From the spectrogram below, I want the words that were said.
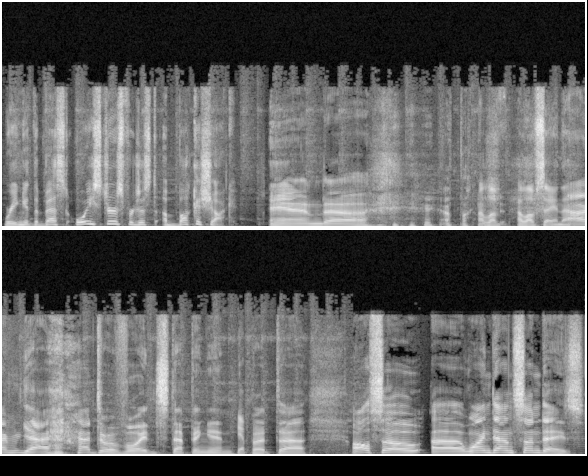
where you can get the best oysters for just a buck a shuck. And uh, I love, I love saying that. I'm yeah, I had to avoid stepping in. Yep. But uh, also, uh, Wine Down Sundays.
